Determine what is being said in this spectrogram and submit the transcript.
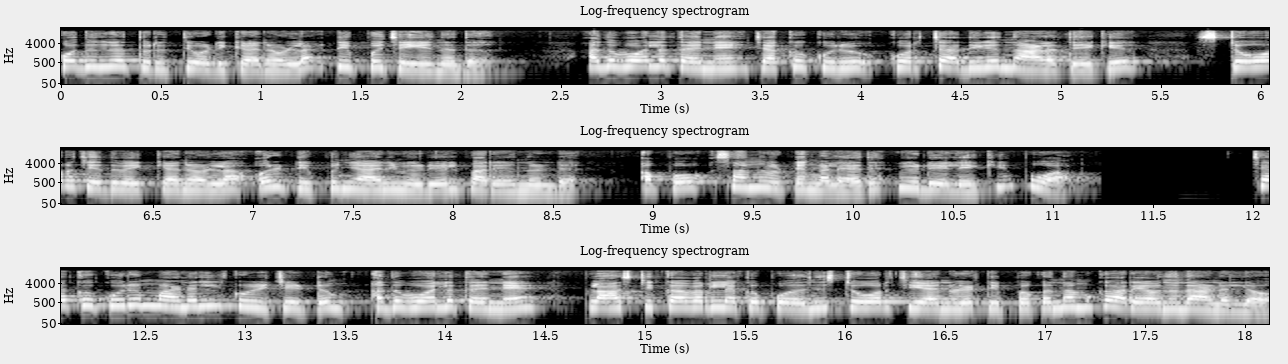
കൊതുകിനെ തുരത്തി ഓടിക്കാനുള്ള ടിപ്പ് ചെയ്യുന്നത്. അതുപോലെ തന്നെ ചക്കക്കുരു കുറച്ചധികം നാളത്തേക്ക് സ്റ്റോർ ചെയ്ത് വയ്ക്കാനുള്ള ഒരു ടിപ്പ് ഞാൻ വീഡിയോയിൽ പറയുന്നുണ്ട്. അപ്പോൾ സമയം ഒട്ടും കളയാതെ വീഡിയോയിലേക്ക് പോവാം. ചക്കക്കുരു മണലിൽ കുഴിച്ചിട്ടും അതുപോലെ തന്നെ പ്ലാസ്റ്റിക് കവറിലൊക്കെ പൊതിഞ്ഞ് സ്റ്റോർ ചെയ്യാനുള്ള ടിപ്പൊക്കെ നമുക്ക് അറിയാവുന്നതാണല്ലോ.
